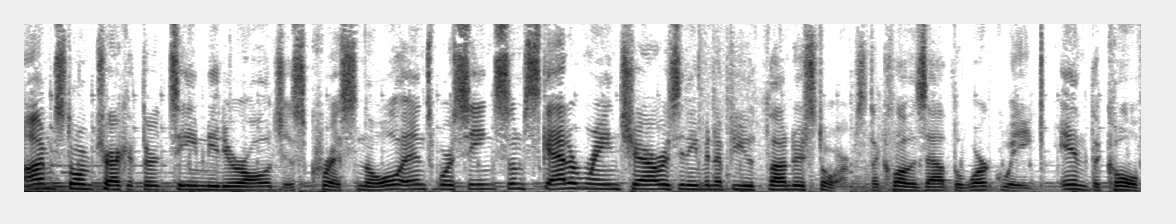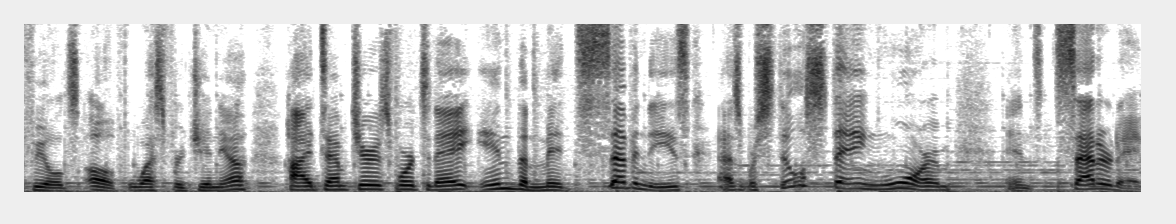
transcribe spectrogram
I'm Storm Tracker 13 meteorologist Chris Knoll, and we're seeing some scattered rain showers and even a few thunderstorms to close out the work week in the coal fields of West Virginia. High temperatures for today in the mid 70s as we're still staying warm, and Saturday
